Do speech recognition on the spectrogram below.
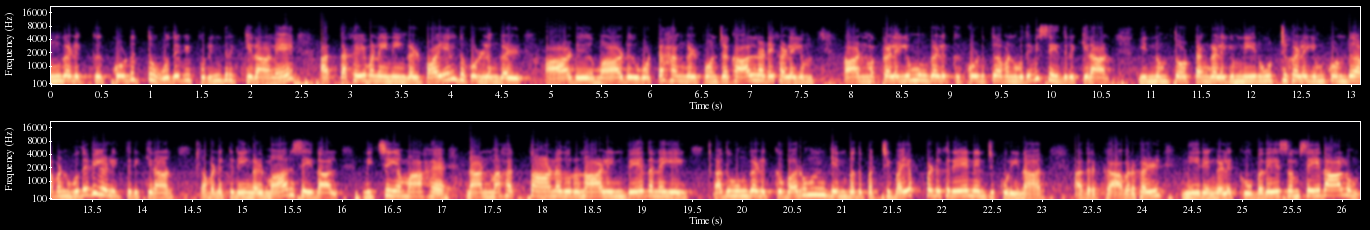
உங்களுக்கு கொடுத்து உதவி புரிந்திருக்கிறானே. அத்தகையவனை நீங்கள் பயந்து கொள்ளுங்கள். ஆடு மாடு ஒட்டகங்கள் போன்ற கால்நடைகளையும் ஆண் மக்களையும் உங்களுக்கு கொடுத்து அவன் உதவி செய்திருக்கிறான். இன்னும் தோட்டங்களையும் நீர் ஊற்றுகளையும் கொண்டு அவன் உதவி அளித்திருக்கிறான். அவனுக்கு நீங்கள் மாறு செய்தால் நிச்சயமாக நான் மகத்தானதொரு நாளின் வேதனையை அது உங்களுக்கு வரும் என்பது பற்றி பயப்படுகிறேன் என்று கூறினார். அதற்கு அவர்கள் நீர் எங்களுக்கு உபதேசம் செய்தாலும்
